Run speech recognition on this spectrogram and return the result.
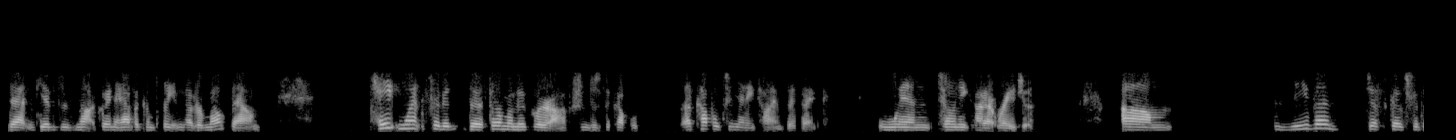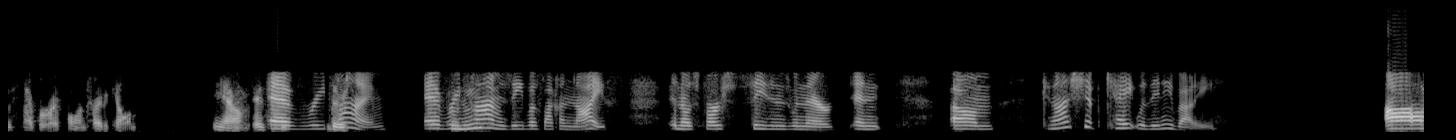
that Gibbs is not going to have a complete and utter meltdown. Kate went for the the thermonuclear option just a couple a couple too many times, I think, when Tony got outrageous. Um, Ziva just goes for the sniper rifle and try to kill him. You know, it's Every time. Every Mhm. time Ziva's like a knife in those first seasons when they're and um can I ship Kate with anybody? Uh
